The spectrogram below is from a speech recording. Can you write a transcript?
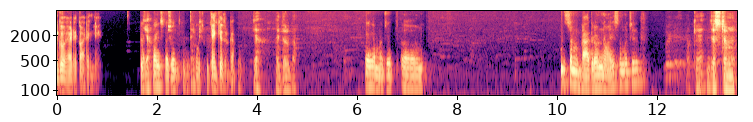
go ahead accordingly. Yeah. Thanks, Rajat. Thank Thanks for Thank you, Durga. Yeah, hi Durga. Hey, Amarjit. Um, some background noise, Amarjit. Okay, just a minute.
